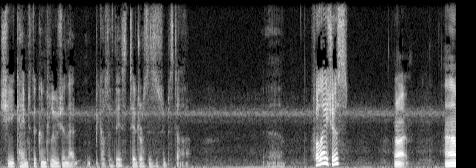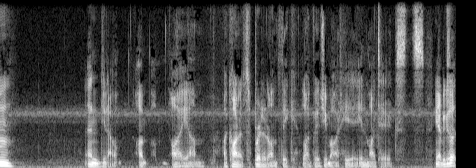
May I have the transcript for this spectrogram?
she came to the conclusion that because of this, Tedros is a superstar. Uh, fallacious. Right. Um, and, you know, I'm, I, um, I kind of spread it on thick like Vegemite here in my texts. You know, because I,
